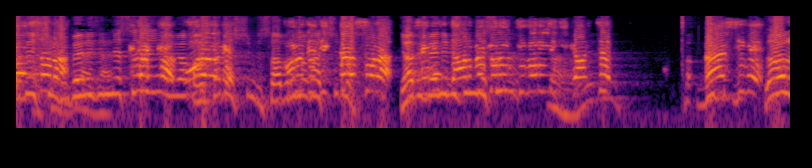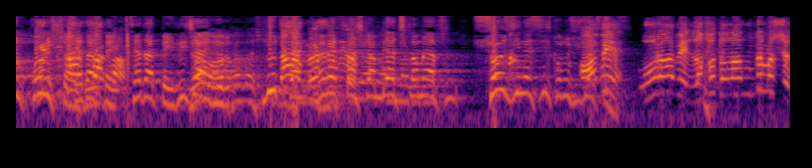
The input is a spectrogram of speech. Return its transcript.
kardeşim sonra- bir beni Bir dinlesene dakika, ya. Abi, arkadaş şimdi sabrımı Bunu kaçırma. sonra Ya bir senin beni bir darbe dinlesene. görüntülerini çıkarttım. Ben seni... La oğlum konuş 24 lan. Sedat Bey, Sedat Bey rica Ya ediyorum. arkadaş. Lütfen Tamam, özür Mehmet dilerim. Başkan bir açıklama yapsın. Söz yine siz Abi konuşacaksınız. Uğur abi lafı dolandırır mısın?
